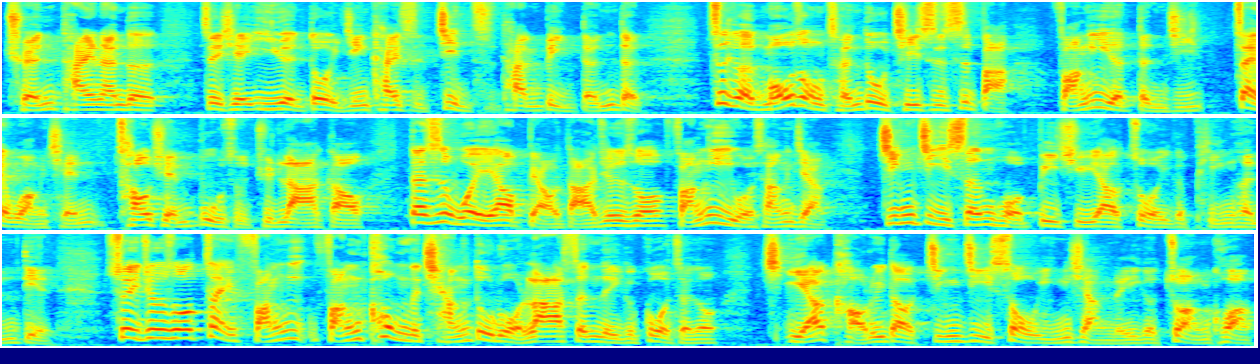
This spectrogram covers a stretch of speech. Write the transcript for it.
全台南的这些医院都已经开始禁止探病等等。这个某种程度其实是把防疫的等级再往前超前部署去拉高。但是我也要表达，就是说防疫，我常讲。经济生活必须要做一个平衡点，所以就是说，在防疫防控的强度如果拉升的一个过程中，也要考虑到经济受影响的一个状况。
